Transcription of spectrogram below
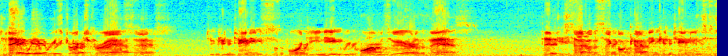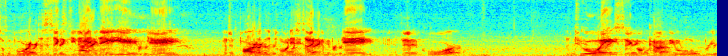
Today we have restructured our assets to continue to support the unique requirements of air defense. 57th Signal Company continues to support the 69th ADA Brigade as part of the 22nd Brigade and 5th Corps. The 208 Signal Company will be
